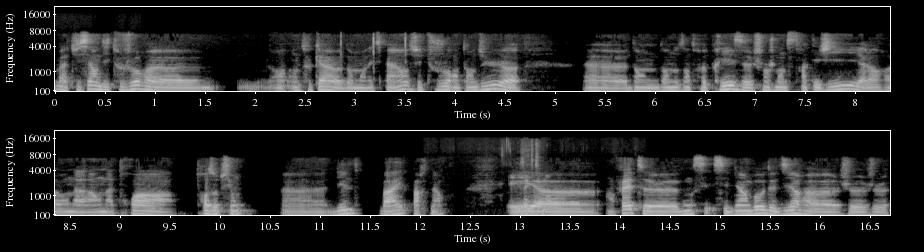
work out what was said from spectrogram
Bah, tu sais, on dit toujours, en, en, tout cas dans mon expérience, j'ai toujours entendu dans, dans nos entreprises changement de stratégie. Alors on a, on a trois, trois options. build, by partner. Et euh, en fait, euh, bon, c'est bien beau de dire euh, je je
